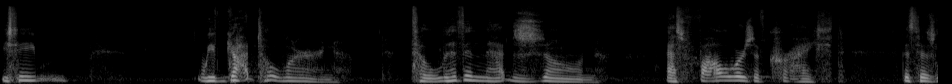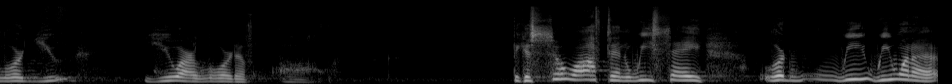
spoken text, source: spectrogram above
You see, we've got to learn to live in that zone as followers of Christ that says, Lord, you, you are Lord of all. Because so often we say, Lord, we, we want to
